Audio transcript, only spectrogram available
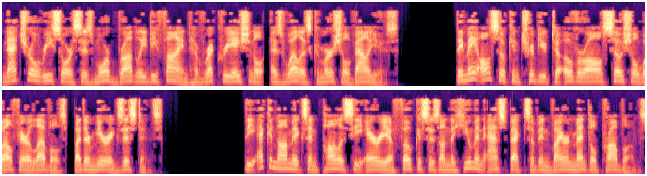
natural resources more broadly defined have recreational, as well as commercial values. They may also contribute to overall social welfare levels, by their mere existence. The economics and policy area focuses on the human aspects of environmental problems.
